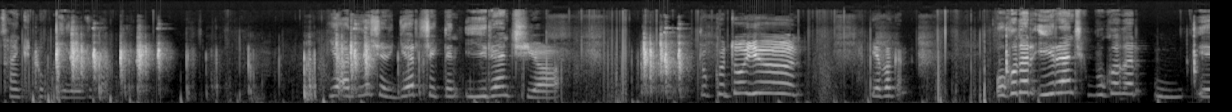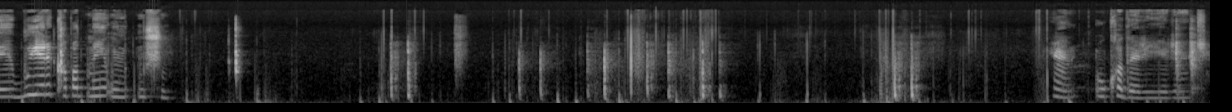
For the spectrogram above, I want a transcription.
Sanki çok güzel oldu. Ya arkadaşlar gerçekten iğrenç ya. Çok kötü oyun. Ya bakın. O kadar iğrenç bu kadar e, bu yeri kapatmayı unutmuşum. Yani o kadar iğrenç.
